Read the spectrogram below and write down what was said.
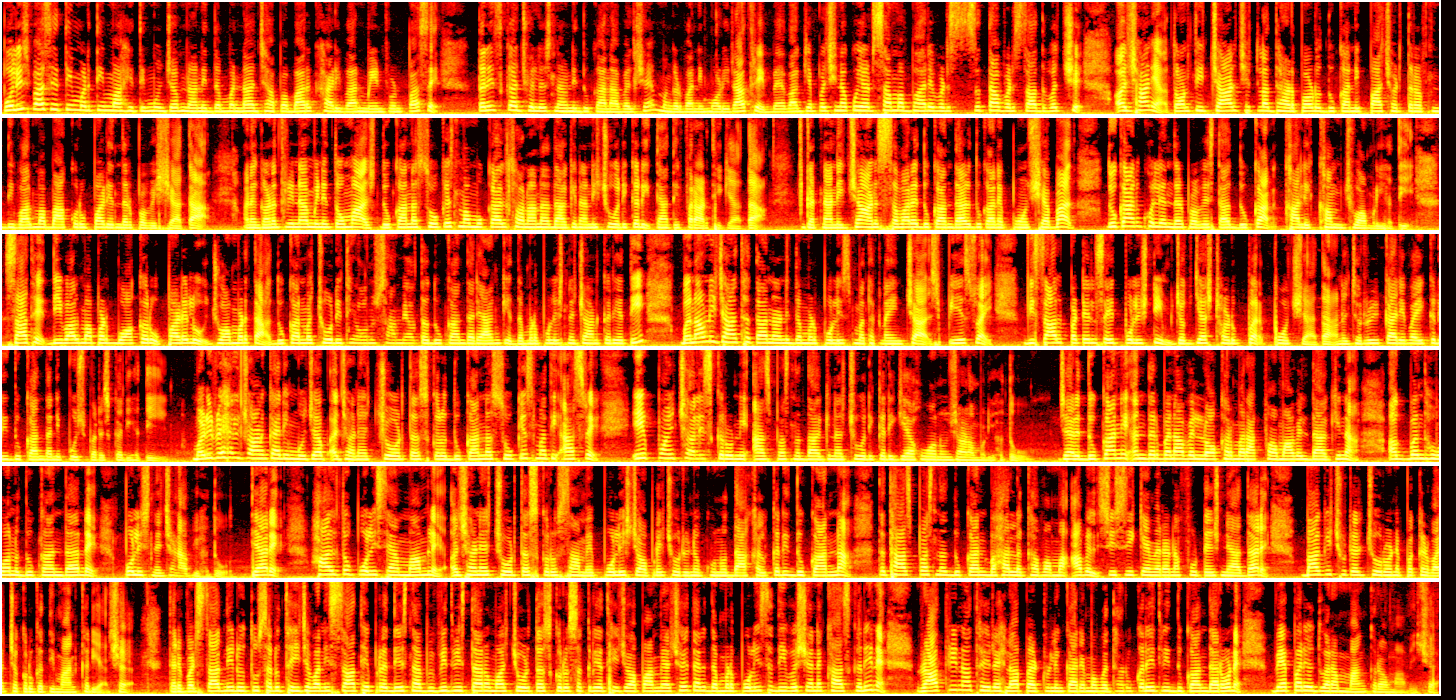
પોલીસ પાસેથી મળતી માહિતી મુજબ નાની દમણના ઝાપાબાર ખાડીવાર મેઇન રોડ પાસે તનિષ્કા જ્વેલર્સ નામની દુકાન આવેલ છે. મંગળવારની મોડી રાત્રે બે વાગ્યા પછીના કોઈ અરસામાં ભારે વરસતા વરસાદ વચ્ચે અજાણ્યા ત્રણથી ચાર જેટલા ધાડપાડો દુકાનની પાછળ તરફની દિવાલમાં બાકોર ઉપાડી અંદર પ્રવેશ્યા હતા. અને ગણતરીના મિનિટોમાં જ દુકાનના શોકેસમાં મુકાયેલ સોનાના દાગીનાની ચોરી કરી ત્યાંથી ફરાર થઈ ગયા હતા. ઘટનાની જાણ સવારે દુકાનદાર દુકાને પહોંચ્યા બાદ દુકાન ખોલી અંદર પ્રવેશતા દુકાન ખાલી ખમ જોવા મળી હતી. સાથે દિવાલમાં પણ બોકર ઉપાડેલું જોવા મળતા દુકાનમાં ચોરી થવાનું સામે આવતા દુકાનદારે આ અંગે દમણ પોલીસને જાણ કરી હતી. બનાવની જાણ થતાં નાની દમણ પોલીસ મથકના in charge PSI Vishal Patel સહિત પોલીસ ટીમ જગ્યા સ્થળ ઉપર પહોંચ્યા હતા અને જરૂરી કાર્યવાહી કરી દુકાનદારની પૂછપરછ કરી હતી. મળી રહેલ જાણકારી મુજબ અજાણ્યા ચોર તસ્કરો દુકાનના શોકેસમાંથી આશરે એક પોઈન્ટ ચાલીસ કરોડની આસપાસના દાગીના ચોરી કરી ગયા હોવાનું જાણવા મળ્યું હતું. જ્યારે દુકાનની અંદર બનાવેલ લોકરમાં રાખવામાં આવેલ દાગીના અકબંધ હોવાનું દુકાનદારે પોલીસને જણાવ્યું હતું. ત્યારે હાલ તો પોલીસે આ મામલે અજાણ્યા ચોર તસ્કરો સામે પોલીસ ચોપડે ચોરીનો ગુનો દાખલ કરી દુકાનના તથા આસપાસના દુકાન બહાર લગાવવામાં આવેલ સીસી કેમેરાના ફૂટેજને આધારે ભાગી છૂટેલ ચોરોને પકડવા ચક્રો ગતિમાન કર્યા છે. ત્યારે વરસાદની ઋતુ શરૂ થઈ જવાની સાથે પ્રદેશના વિવિધ વિસ્તારોમાં ચોર તસ્કરો સક્રિય થઈ જવા પામ્યા છે. ત્યારે દમણ પોલીસે દિવસે અને ખાસ કરીને રાત્રિના થઈ રહેલા પેટ્રોલિંગ કાર્યમાં વધારો કરે તેવી દુકાનદારોને વેપારીઓ દ્વારા માંગ કરવામાં આવી છે.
